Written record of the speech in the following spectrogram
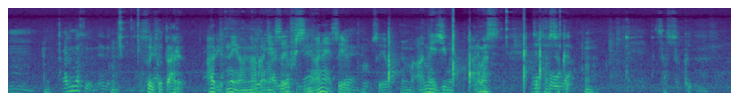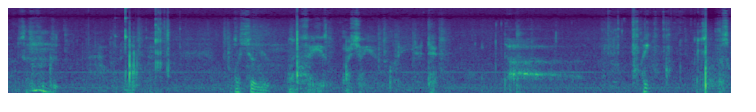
うん。ありますよねでも。そういうことある。あるよね世の中には。そういう不思議がねそういうねそういうまあアメージングなことあります。じゃあ早速、うん、早速。早速。お醤油。お醤油。お醤油。これ入れて。はい。じゃあどうぞ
